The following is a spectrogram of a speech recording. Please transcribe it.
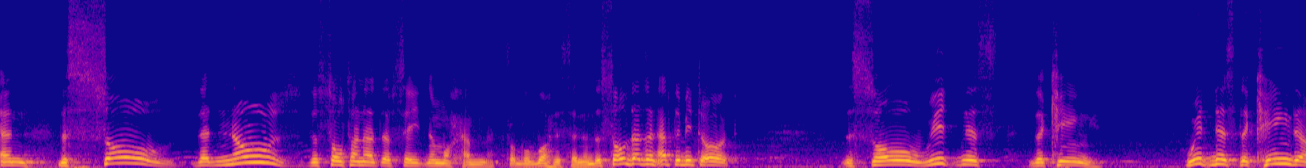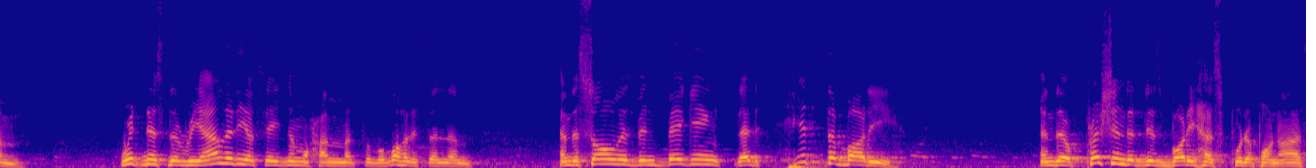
and the soul that knows the sultanate of Sayyidina Muhammad the soul doesn't have to be taught. The soul witnessed the king, witnessed the kingdom, witnessed the reality of Sayyidina Muhammad and the soul has been begging that hit the body and the oppression that this body has put upon us.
